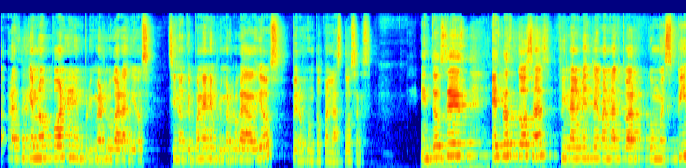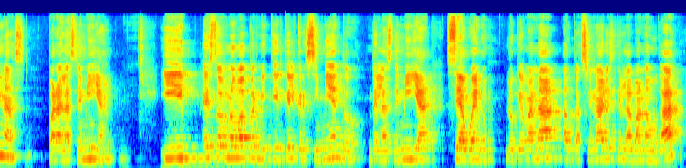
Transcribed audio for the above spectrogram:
Ahora que no ponen en primer lugar a Dios, sino que ponen en primer lugar a Dios, pero junto con las cosas. Entonces, estas cosas finalmente van a actuar como espinas para la semilla. Y esto no va a permitir que el crecimiento de la semilla sea bueno. Lo que van a ocasionar es que la van a ahogar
